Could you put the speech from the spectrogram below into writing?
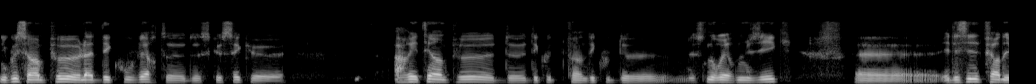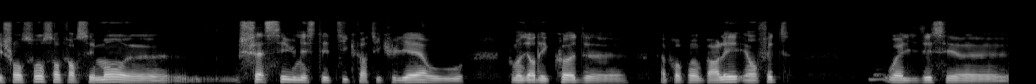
Du coup, c'est un peu la découverte de ce que c'est que arrêter un peu d'écoute, enfin, d'écoute de, se nourrir de musique, euh, et d'essayer de faire des chansons sans forcément euh, chasser une esthétique particulière ou comment dire des codes euh, à proprement parler. Et en fait, ouais, l'idée c'est, je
